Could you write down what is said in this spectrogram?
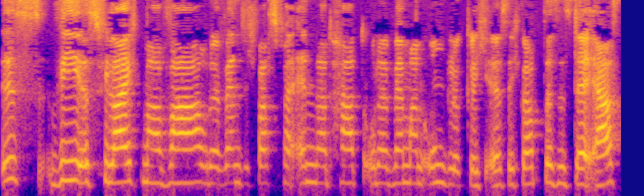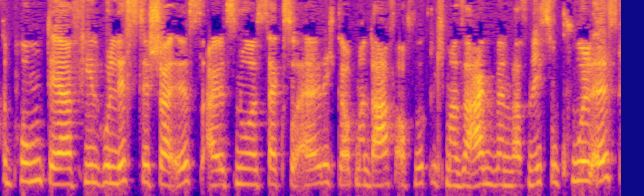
ist, wie es vielleicht mal war oder wenn sich was verändert hat oder wenn man unglücklich ist. Ich glaube, das ist der erste Punkt, der viel holistischer ist als nur sexuell. Ich glaube, man darf auch wirklich mal sagen, wenn was nicht so cool ist.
